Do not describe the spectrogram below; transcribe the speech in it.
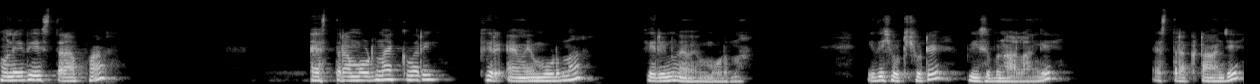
ਹੁਣ ਇਹਦੇ ਇਸ ਤਰ੍ਹਾਂ ਆਪਾਂ ਇਸ ਤਰ੍ਹਾਂ ਮੋੜਨਾ ਇੱਕ ਵਾਰੀ ਫਿਰ ਐਵੇਂ ਮੋੜਨਾ ਫਿਰ ਇਹਨੂੰ ਐਵੇਂ ਮੋੜਨਾ। ਇਹਦੇ ਛੋਟੇ ਛੋਟੇ ਪੀਸ ਬਣਾ ਲਾਂਗੇ। ਇਸ ਤਰ੍ਹਾਂ ਕਟਾਂ ਜੇ।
